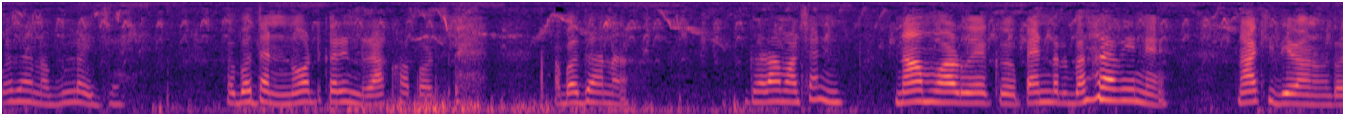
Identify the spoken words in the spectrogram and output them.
બધાના ભૂલાઈ જાય તો બધાને નોટ કરીને રાખવા પડશે. આ બધાના ગળામાં છે ને નામવાળું એક પેન્ડલ બનાવીને નાખી દેવાનું તો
